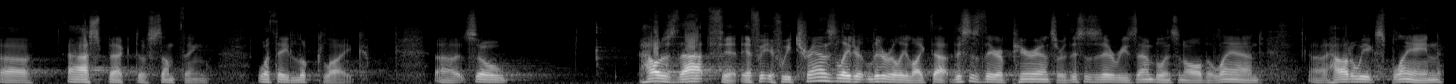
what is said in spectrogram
uh, aspect of something what they look like. Uh, so, how does that fit? If we, if we translate it literally like that, this is their appearance or this is their resemblance in all the land, uh, how do we explain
